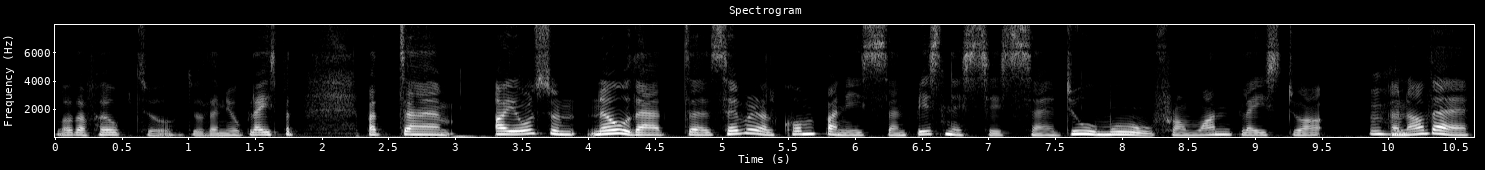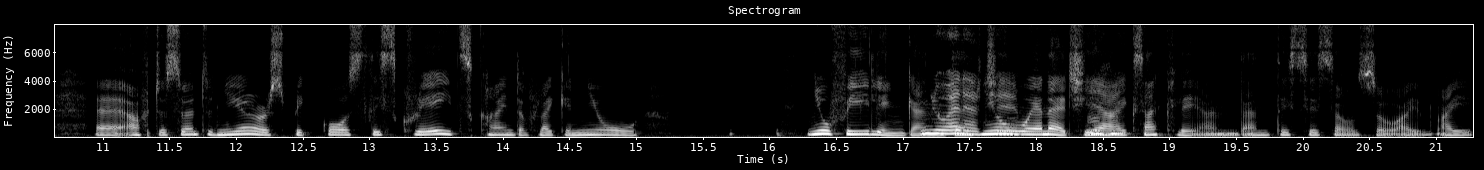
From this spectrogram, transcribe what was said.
a lot of hope to to the new place but but um, i also know that uh, several companies and businesses uh, do move from one place to a- Mm-hmm. another uh, after certain years because this creates kind of like a new new feeling and New energy. new energy yeah Mhm. exactly and and this is also i i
